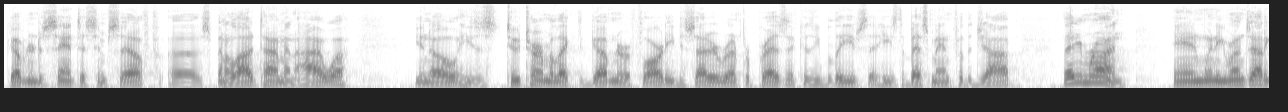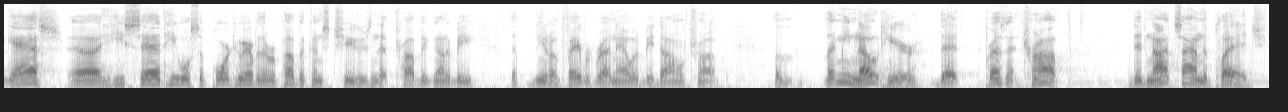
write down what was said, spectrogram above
Governor DeSantis himself uh, spent a lot of time in Iowa. You know, he's a two-term elected governor of Florida. He decided to run for president because he believes that he's the best man for the job. Let him run. And when he runs out of gas, uh, he said he will support whoever the Republicans choose, and that's probably going to be that you know favorite right now would be Donald Trump. Uh, let me note here that President Trump did not sign the pledge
